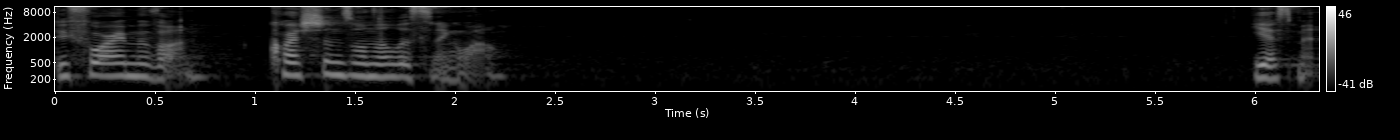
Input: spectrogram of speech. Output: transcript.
Before I move on, questions on the listening well? Yes, ma'am.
